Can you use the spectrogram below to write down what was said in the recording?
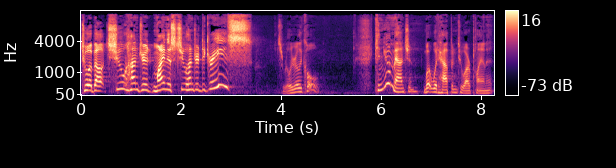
to about 200, minus 200 degrees. It's really, really cold. Can you imagine what would happen to our planet?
